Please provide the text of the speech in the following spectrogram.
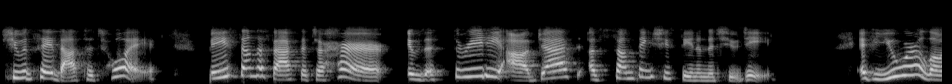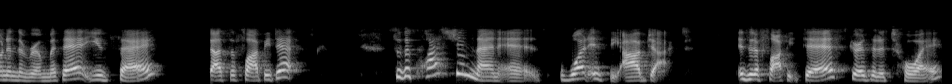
She would say, That's a toy based on the fact that to her, it was a 3D object of something she's seen in the 2D. If you were alone in the room with it, you'd say, that's a floppy disk. So the question then is, what is the object? Is it a floppy disk or is it a toy?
